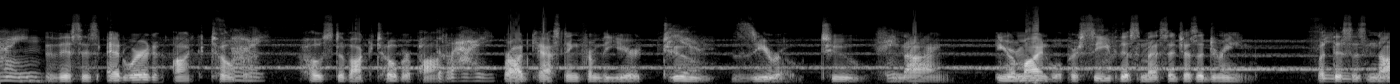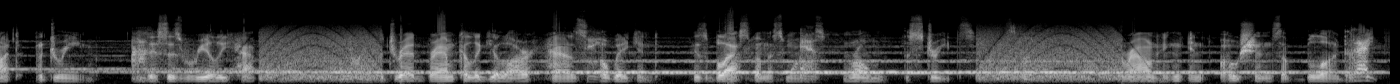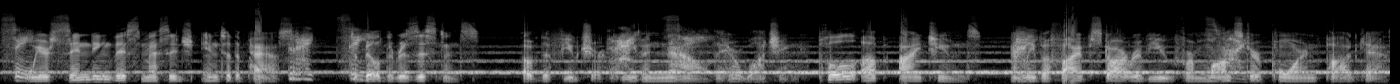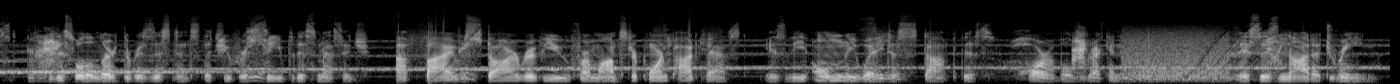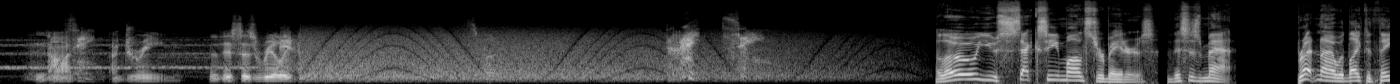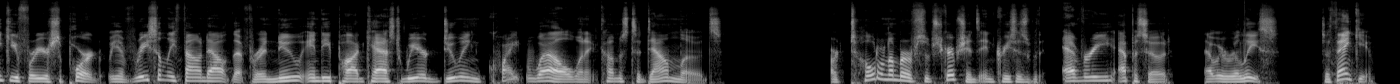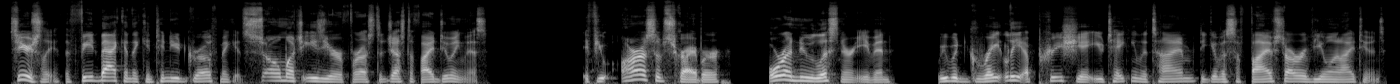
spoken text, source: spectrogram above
This is Edward October, host of Octoberpod, drei, broadcasting from the year 2029. Your mind will perceive this message as a dream, but this is not a dream. This is really happening. The dread Bram Caligular has awakened. His blasphemous ones roam the streets, drowning in oceans of blood. We're sending this message into the past to build the resistance of the future. Even now, they are watching. Pull up iTunes and leave a five star review for Monster Porn Podcast. This will alert the resistance that you've received this message. A five star review for Monster Porn Podcast is the only way to stop this horrible reckoning. This is not a dream. Not a dream. This is really. dreizehn. Hello, you sexy monster baiters. This is Matt. Brett and I would like to thank you for your support. We have recently found out that for a new indie podcast, we are doing quite well when it comes to downloads. Our total number of subscriptions increases with every episode that we release. So thank you. Seriously, the feedback and the continued growth make it so much easier for us to justify doing this. If you are a subscriber, or a new listener even, we would greatly appreciate you taking the time to give us a five star review on iTunes.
